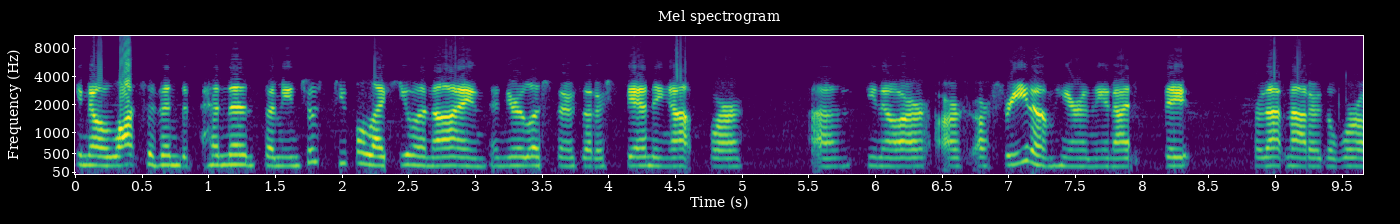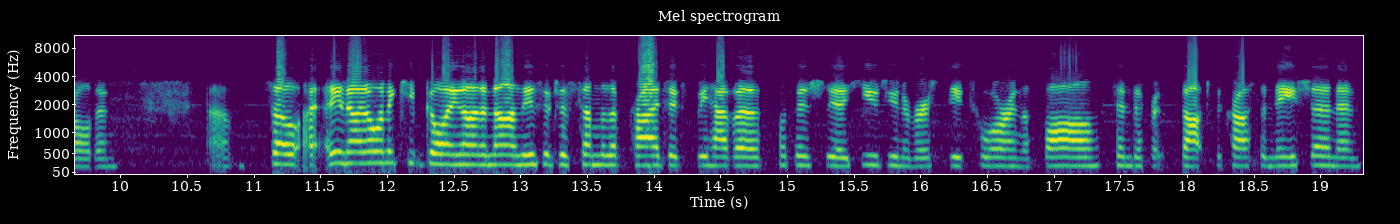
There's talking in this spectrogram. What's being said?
you know, lots of independents. I mean, just people like you and I and your listeners that are standing up for, uh, you know, our, our, our freedom here in the United States, for that matter, the world. And um, so, you know, I don't want to keep going on and on. These are just some of the projects. We have a potentially a huge university tour in the fall, 10 different stops across the nation, and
